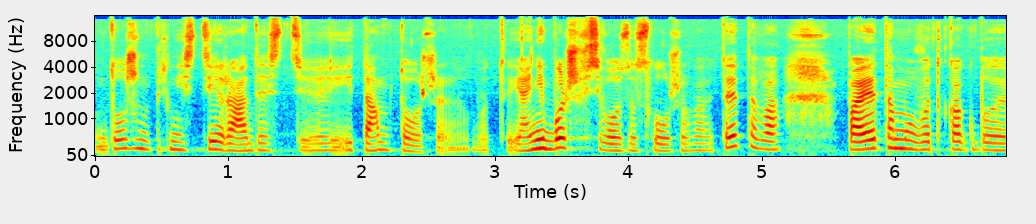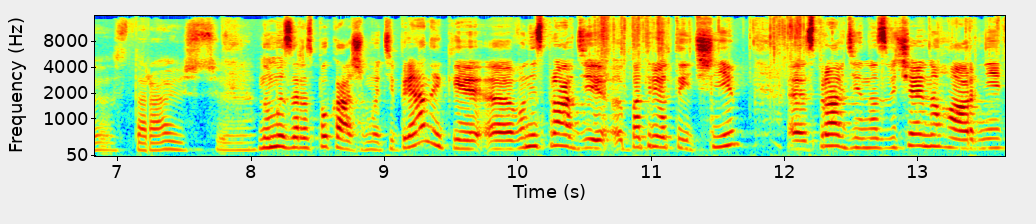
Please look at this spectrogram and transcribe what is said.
должен принести радость э, и там тоже. Вот. И они больше всего заслуживают этого. Поэтому вот как бы стараюсь... э, Ну, ми зараз покажемо ті пряники. Е, Вони справді патріотичні, е, справді надзвичайно гарні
